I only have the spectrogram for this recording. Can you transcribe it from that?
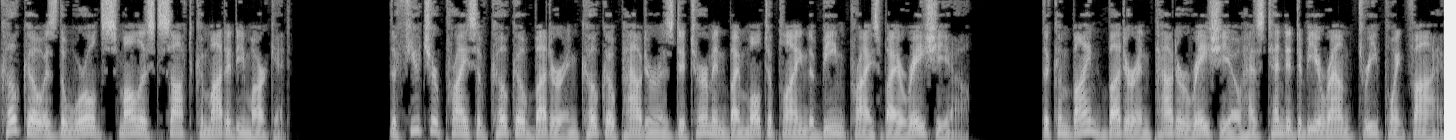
Cocoa is the world's smallest soft commodity market. The future price of cocoa butter and cocoa powder is determined by multiplying the bean price by a ratio. The combined butter and powder ratio has tended to be around 3.5.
